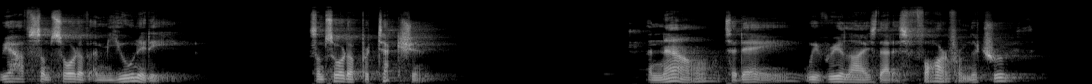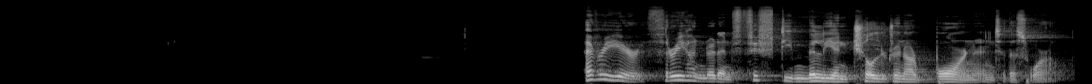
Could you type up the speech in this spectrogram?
We have some sort of immunity, some sort of protection. And now, today, we've realized that is far from the truth. Every year, 350 million children are born into this world.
